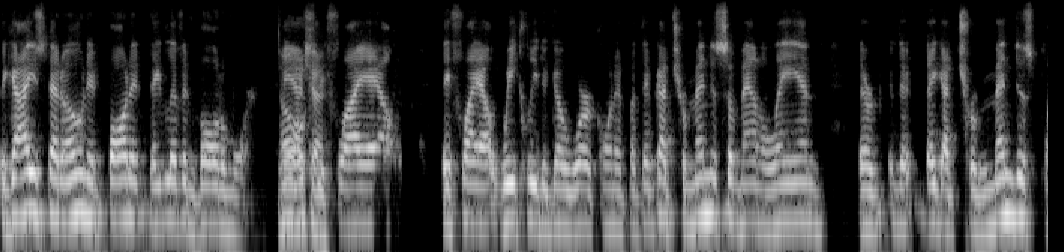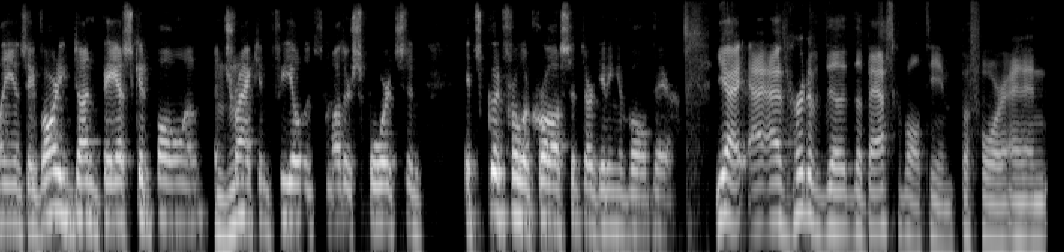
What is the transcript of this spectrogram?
the guys that own it bought it. They live in Baltimore. They oh, okay. actually fly out. They fly out weekly to go work on it, but they've got tremendous amount of land. They're, they're they got tremendous plans. They've already done basketball and mm-hmm. track and field and some other sports, and it's good for lacrosse that they're getting involved there. Yeah, I, have heard of the the basketball team before, and, and,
